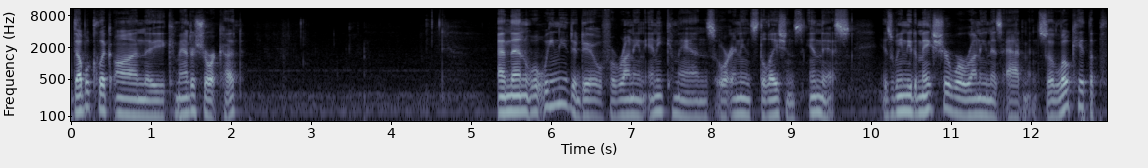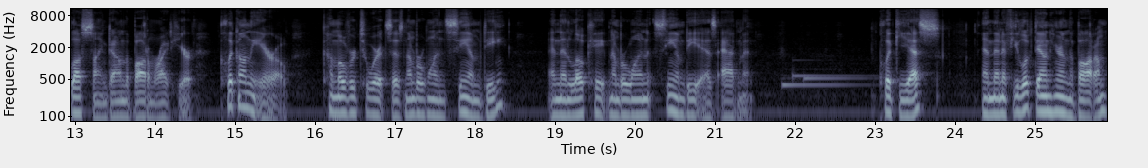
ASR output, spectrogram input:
double click on the commander shortcut, and then what we need to do for running any commands or any installations in this is we need to make sure we're running as admin. So locate the plus sign down the bottom right here. Click on the arrow. Come over to where it says number one CMD and then locate number one CMD as admin. Click yes, and then if you look down here on the bottom,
